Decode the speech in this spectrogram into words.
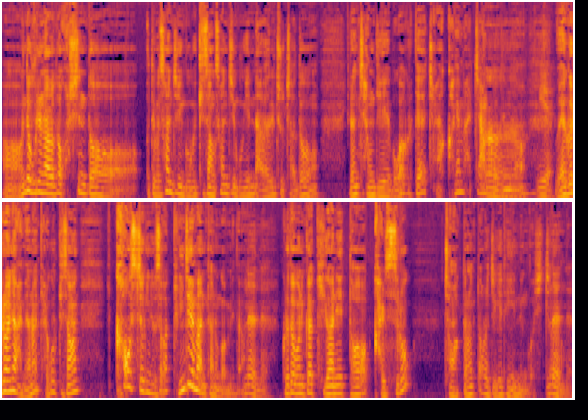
어, 근데 우리나라보다 훨씬 더 어떻게 보면 선진국의 기상 선진국인 나라들조차도 이런 장기 예보가 그렇게 정확하게 맞지 않거든요. 아, 예. 왜 그러냐 하면은 결국 기상은 카오스적인 요소가 굉장히 많다는 겁니다. 네네. 그러다 보니까 기간이 더 갈수록 정확도는 떨어지게 돼 있는 것이죠. 네네.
